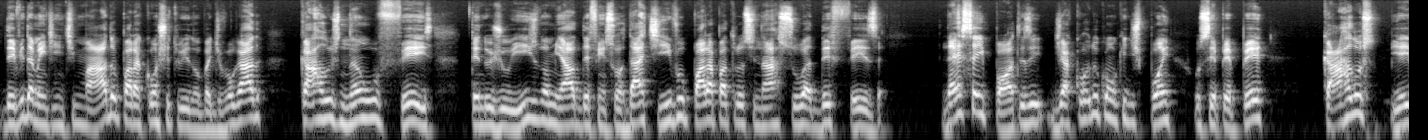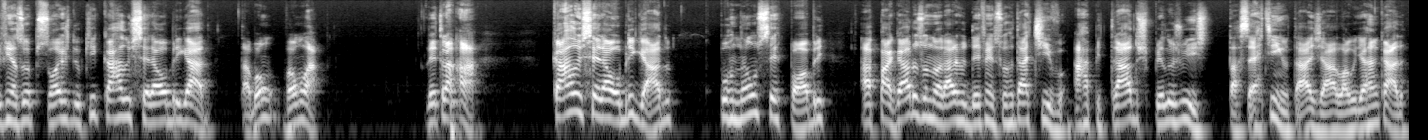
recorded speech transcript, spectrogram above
devidamente intimado para constituir novo advogado, Carlos não o fez, tendo o juiz nomeado defensor dativo para patrocinar sua defesa. Nessa hipótese, de acordo com o que dispõe o CPP, Carlos, e aí vem as opções do que Carlos será obrigado, tá bom? Vamos lá. Letra A. Carlos será obrigado, por não ser pobre, a pagar os honorários do defensor dativo, arbitrados pelo juiz. Tá certinho, tá? Já logo de arrancada.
